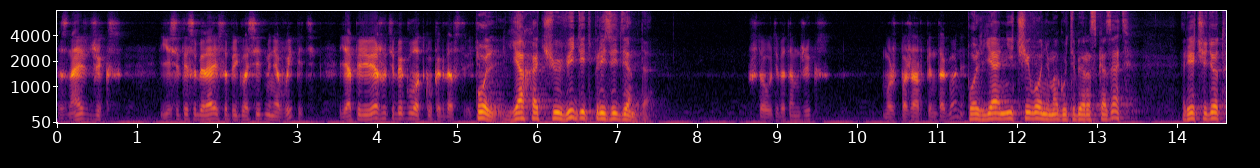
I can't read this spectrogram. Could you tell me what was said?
Знаешь, Джикс, если ты собираешься пригласить меня выпить, я перережу тебе глотку, когда встречу. Поль, я хочу видеть президента. Что у тебя там, Джикс? Может, пожар в Пентагоне? Поль, я ничего не могу тебе рассказать. Речь идет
